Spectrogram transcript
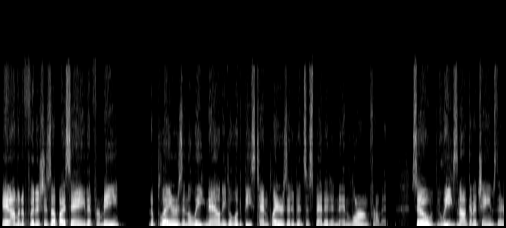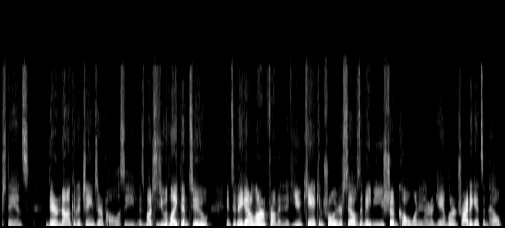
And I'm going to finish this up by saying that for me, the players in the league now need to look at these 10 players that have been suspended and, and learn from it. So the league's not going to change their stance. They're not going to change their policy as much as you would like them to. And so they got to learn from it. And if you can't control yourselves, then maybe you should call 1 800 Gambler and try to get some help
